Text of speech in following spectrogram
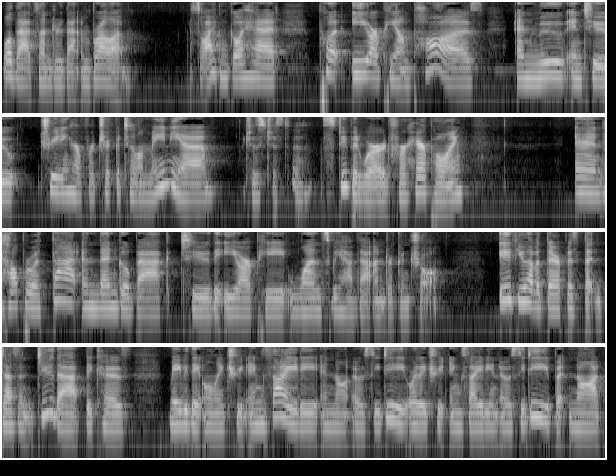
Well, that's under that umbrella. So I can go ahead, put ERP on pause, and move into treating her for trichotillomania, which is just a stupid word for hair pulling, and help her with that, and then go back to the ERP once we have that under control. If you have a therapist that doesn't do that because maybe they only treat anxiety and not OCD, or they treat anxiety and OCD but not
